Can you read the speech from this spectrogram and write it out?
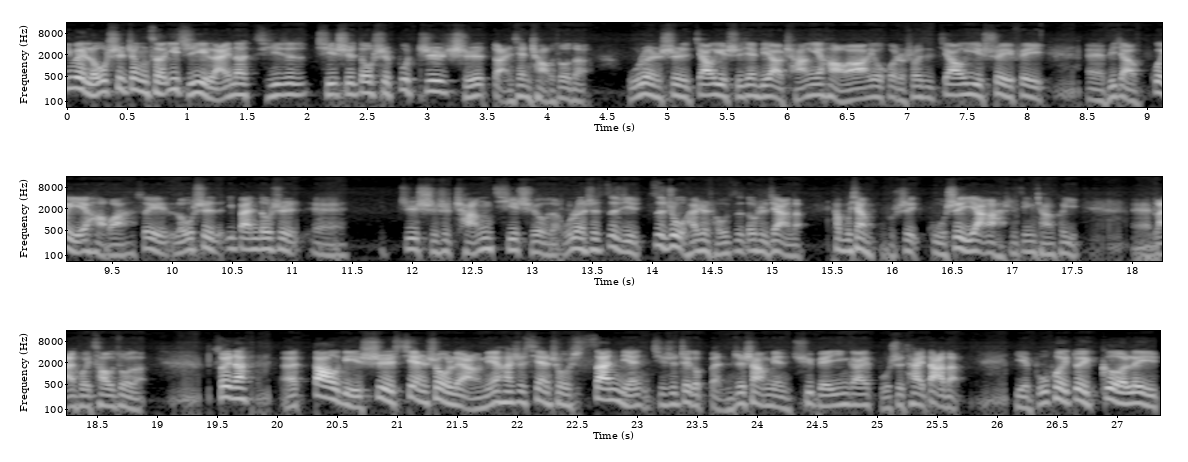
因为楼市政策一直以来呢，其实其实都是不支持短线炒作的，无论是交易时间比较长也好啊，又或者说是交易税费呃比较贵也好啊，所以楼市一般都是呃支持是长期持有的，无论是自己自住还是投资都是这样的，它不像股市股市一样啊，是经常可以呃来回操作的。所以呢，呃，到底是限售两年还是限售三年，其实这个本质上面区别应该不是太大的，也不会对各类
